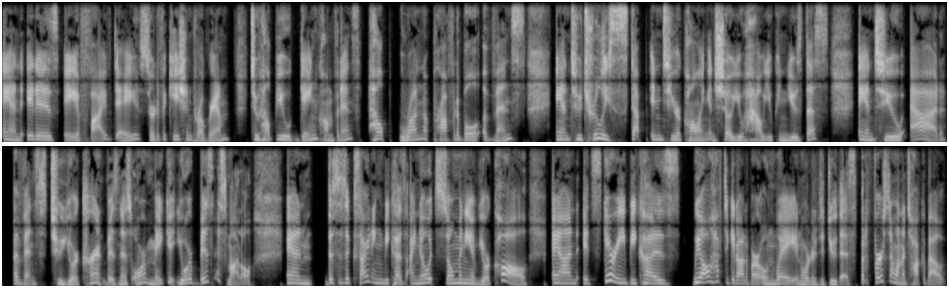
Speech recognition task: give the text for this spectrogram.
And it is a five day certification program to help you gain confidence, help run profitable events and to truly step into your calling and show you how you can use this and to add events to your current business or make it your business model. And this is exciting because I know it's so many of your call and it's scary because we all have to get out of our own way in order to do this. But first I want to talk about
